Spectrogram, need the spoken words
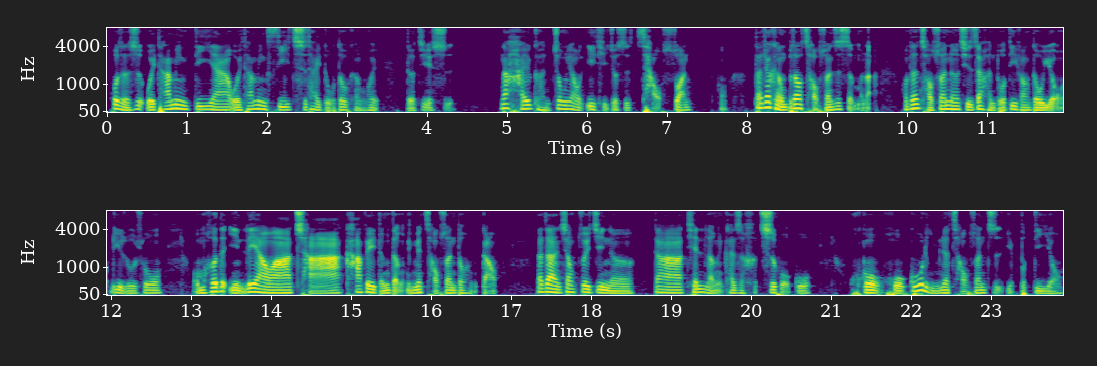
或者是维他命 D 呀、维他命 C 吃太多，都可能会得结石。那还有一个很重要的议题就是草酸。哦，大家可能不知道草酸是什么啦。哦，但草酸呢，其实在很多地方都有，例如说我们喝的饮料啊、茶、咖啡等等，里面草酸都很高。那当然，像最近呢，大家天冷开始吃火锅，火火锅里面的草酸值也不低哦。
